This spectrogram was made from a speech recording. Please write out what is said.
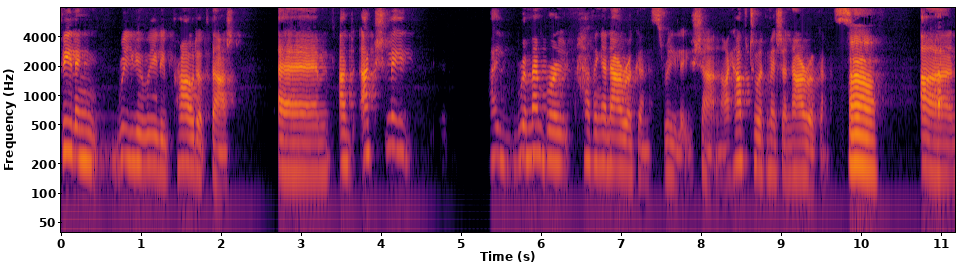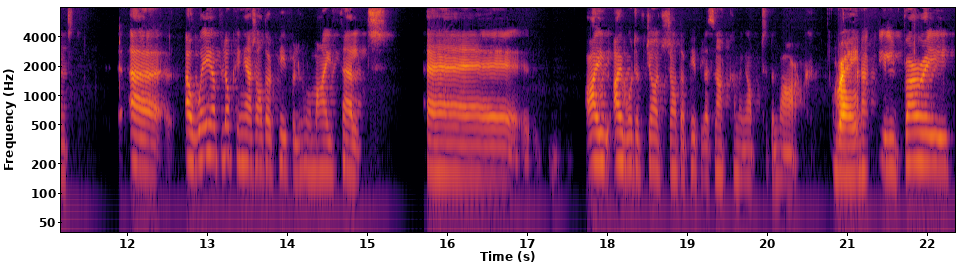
feeling really, really proud of that. Um, and actually, I remember having an arrogance, really, Shan. I have to admit, an arrogance. Uh. And uh, a way of looking at other people whom I felt uh, I, I would have judged other people as not coming up to the mark. Right. And I feel very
